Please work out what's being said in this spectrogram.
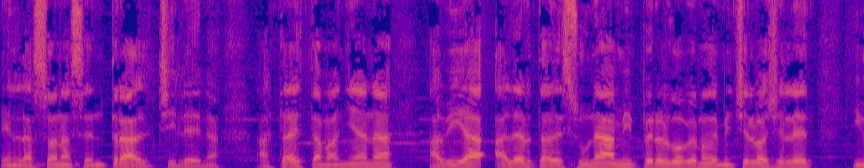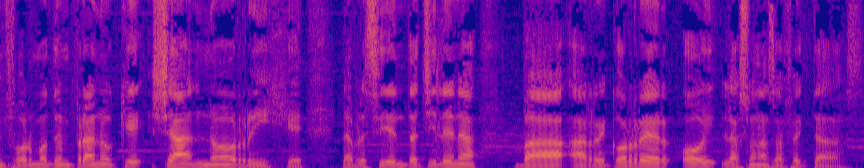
en la zona central chilena. Hasta esta mañana había alerta de tsunami, pero el gobierno de Michelle Bachelet informó temprano que ya no rige. La presidenta chilena va a recorrer hoy las zonas afectadas.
